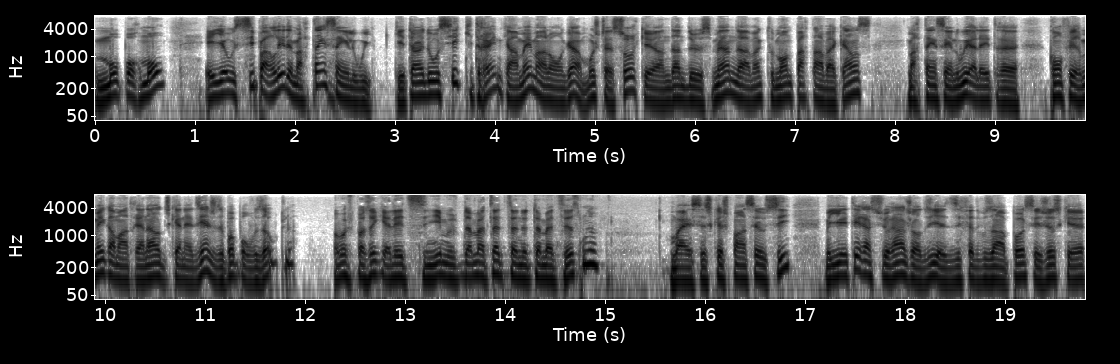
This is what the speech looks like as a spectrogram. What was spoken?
mot pour mot. Et il a aussi parlé de Martin Saint-Louis, qui est un dossier qui traîne quand même en longueur. Moi, j'étais sûr qu'en dedans de deux semaines, avant que tout le monde parte en vacances, Martin Saint-Louis allait être euh, confirmé comme entraîneur du Canadien. Je ne sais pas pour vous autres. Là. Moi, je pensais qu'il allait être signé. Dans ma tête, c'est un automatisme. Là. Ouais, c'est ce que je pensais aussi. Mais il a été rassurant aujourd'hui. Il a dit faites-vous-en pas. C'est juste que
